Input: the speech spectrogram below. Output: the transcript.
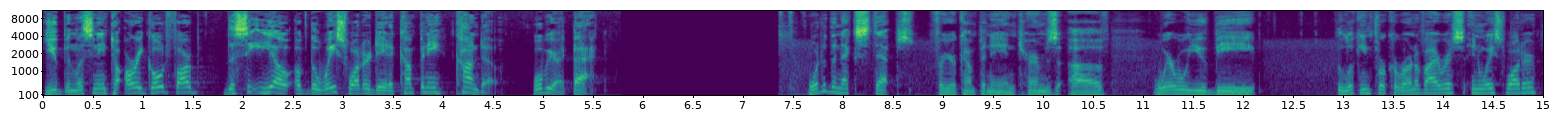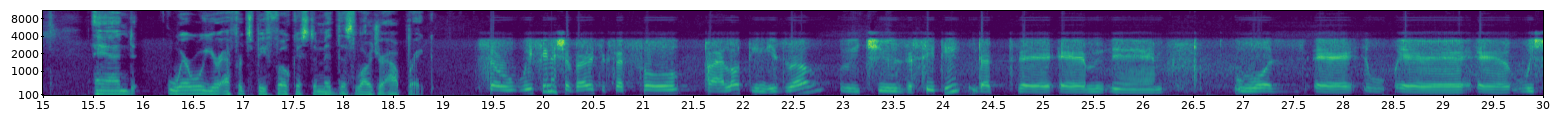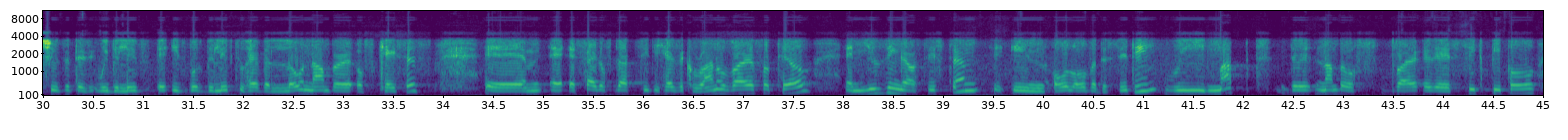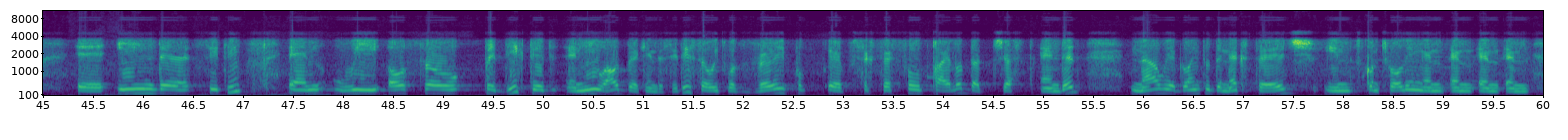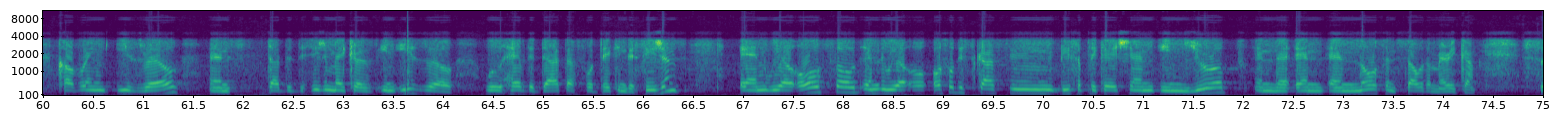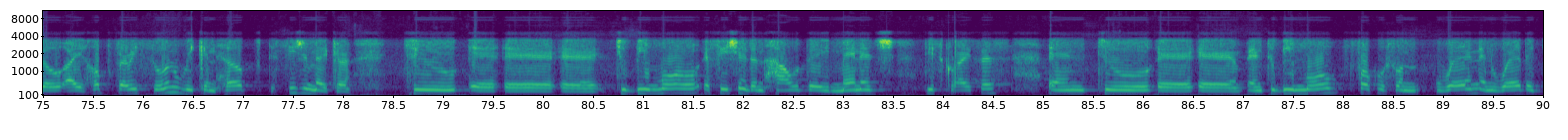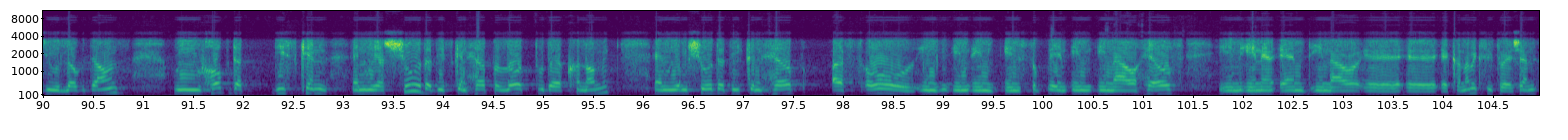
You've been listening to Ari Goldfarb, the CEO of the wastewater data company Kando. We'll be right back. What are the next steps for your company in terms of where will you be looking for coronavirus in wastewater? And where will your efforts be focused amid this larger outbreak? So we finished a very successful pilot in Israel. We choose a city that uh, um, uh, was uh, uh, uh, we choose it we believe it was believed to have a low number of cases. Um, aside of that, city has a coronavirus hotel, and using our system in all over the city, we mapped the number of sick people in the city, and we also predicted a new outbreak in the city. So it was very uh, successful pilot that just ended. Now we are going to the next stage in controlling and, and, and, and covering Israel and that the decision makers in Israel will have the data for taking decisions. And we are also and we are also discussing this application in Europe and, and, and North and South America. So I hope very soon we can help decision maker to uh, uh, uh, to be more efficient in how they manage this crisis and to uh, uh, and to be more focused on when and where they do lockdowns. We hope that this can, and we are sure that this can help a lot to the economic, and we are sure that it can help us all in in in in, in, in our health in, in and in our uh, uh, economic situation.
